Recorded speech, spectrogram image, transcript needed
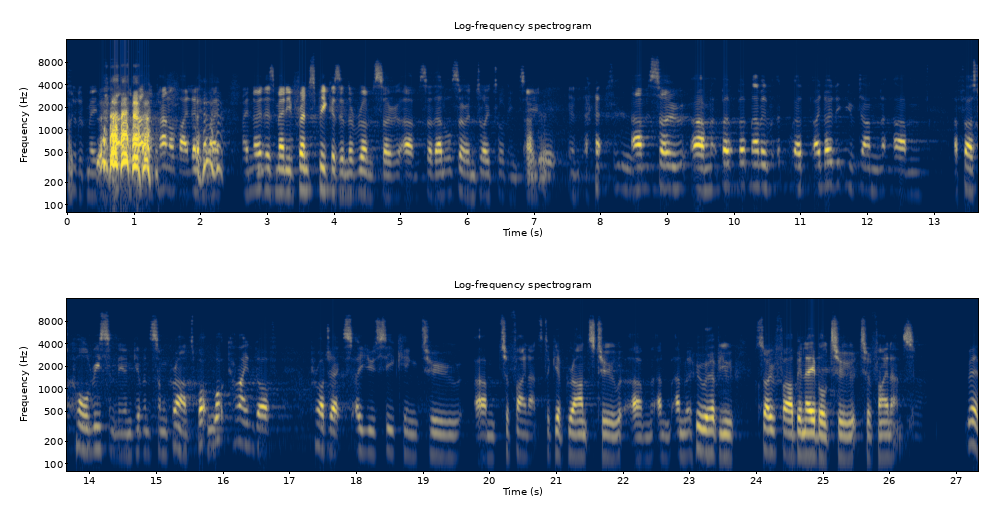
We should have made the, the panel bilingual. I, know there's many French speakers in the room, so um, so they'll also enjoy talking to you. Um, so, um, but but Mohammed, uh, I know that you've done um, a first call recently and given some grants. What what kind of projects are you seeking to um, to finance, to give grants to, um, and and who have you so far been able to to finance? Well,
